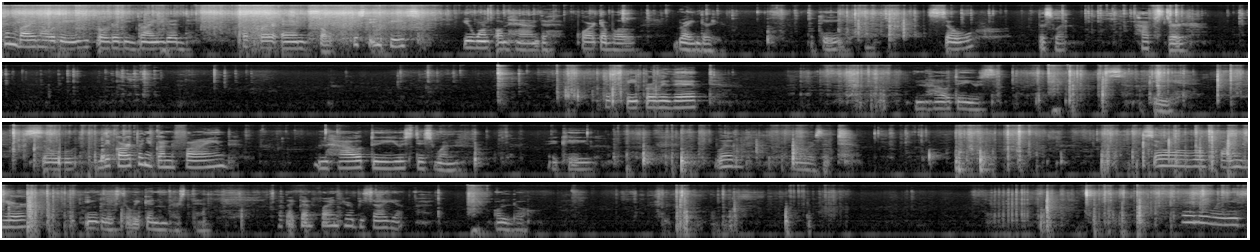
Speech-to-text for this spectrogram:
can buy nowadays already grinded pepper and salt. Just in case you want on hand portable grinder. Okay. So, this one. Hafster. Just paper with it. And how to use okay so in the carton you can find how to use this one. Okay. Well where is it? So we'll find here English so we can understand. But I can find here Bisaya although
